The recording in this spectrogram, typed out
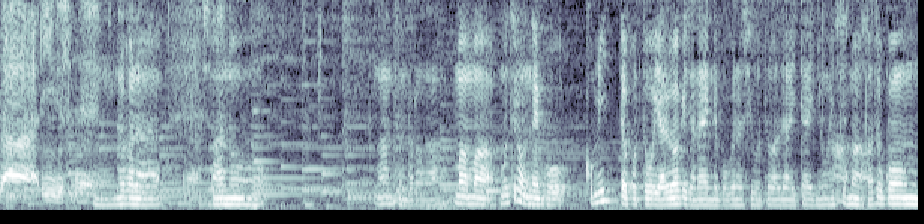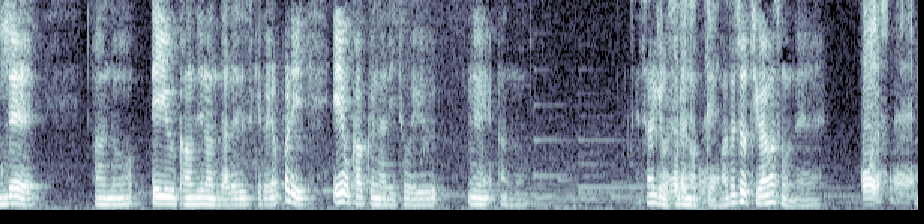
ーあーいいですね、うん、だからあのなんて言うんだろうな。まあまあもちろんねこう込み入ったことをやるわけじゃないんで僕の仕事は大体においてあ。まあパソコンであのっていう感じなんであれですけどやっぱり絵を描くなりそういうねあの作業するのってまたちょっと違いますもんね。そうですね、う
